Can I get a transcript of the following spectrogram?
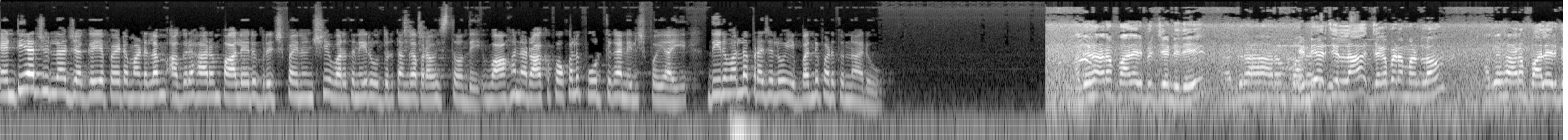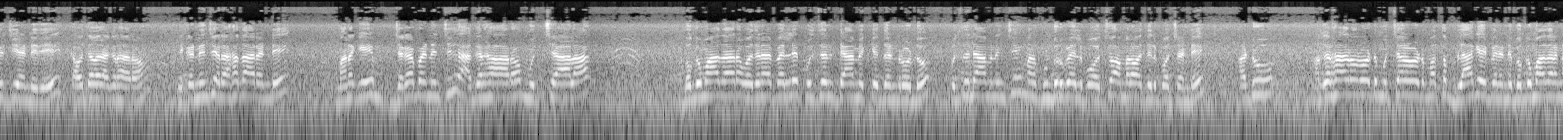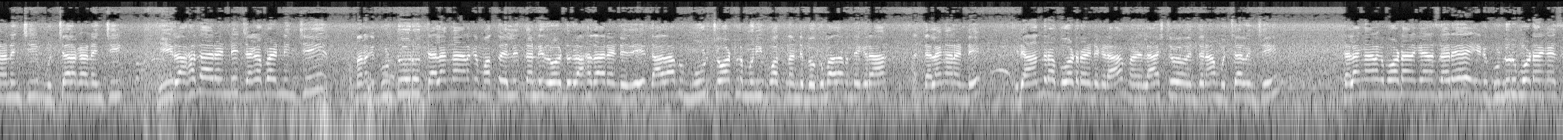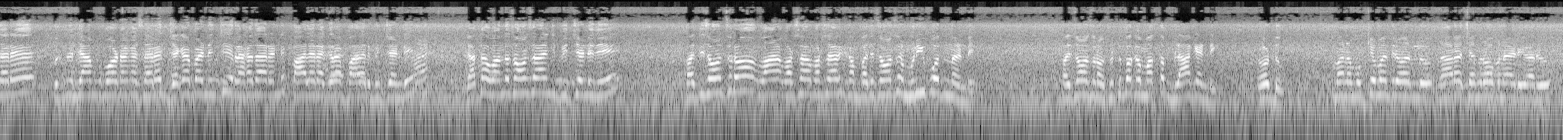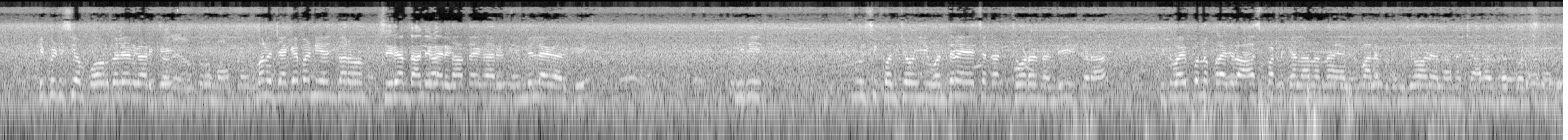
ఎన్టీఆర్ జిల్లా జగ్గయ్యపేట మండలం అగ్రహారం పాలేరు బ్రిడ్జ్ పై నుంచి వరద నీరు ఉధృతంగా ప్రవహిస్తోంది. వాహన రాకపోకలు పూర్తిగా నిలిచిపోయాయి. దీనివల్ల ప్రజలు ఇబ్బంది పడుతున్నారు. అగ్రహారం పాలేరు బ్రిడ్జి అండి ఇది. అగ్రహారం ఎన్టీఆర్ జిల్లా జగపేట మండలం అగ్రహారం పాలేరు బ్రిడ్జి అండి ఇది కవితవారి అగ్రహారం. ఇక్కడ నుంచి రహదారి అండి. మనకి జగపేట నుంచి అగ్రహారం ముత్యాల బొగ్గుమాదార వదినపల్లి పులిచెల డ్యామ్ ఎక్కిద్దండి రోడ్డు. పులిచెల డ్యామ్ నుంచి మన గుంటూరుకు వెళ్ళిపోవచ్చు అమరావతి వెళ్ళిపోవచ్చు అండి. అటు అగ్రహారం రోడ్డు ముత్యాల రోడ్డు మొత్తం బ్లాక్ అయిపోయినండి బొగ్గుమాదార కాడ నుంచి ముత్యాల కాడ నుంచి. ఈ రహదారి అండి జగపడి నుంచి మనకి గుంటూరు తెలంగాణకి మొత్తం వెళ్ళిద్దండి రోడ్డు రహదారి అండి ఇది. దాదాపు మూడు చోట్ల మునిగిపోతుందండి బొగ్గుమాదరం దగ్గర. తెలంగాణ అండి. ఇది ఆంధ్ర బోర్డర్ అండి ఇక్కడ. మన లాస్ట్ వంతెన ముత్యాల నుంచి. తెలంగాణకు పోవడానికైనా సరే ఇటు గుంటూరు పోవడానికైనా సరే పుట్టిన జామ్కి పోవడానికైనా సరే జగపడి నుంచి రహదారి అండి. పాలేరు దగ్గర పాలేరు బ్రిడ్జ్ అండి. గత వంద సంవత్సరాల నుంచి బ్రిడ్జ్ అండి ఇది. ప్రతి సంవత్సరం వర్ష వర్షాలకి ప్రతి సంవత్సరం మునిగిపోతుందండి. ప్రతి సంవత్సరం చుట్టుపక్కల మొత్తం బ్లాక్ అండి రోడ్డు. మన ముఖ్యమంత్రి వారు నారా చంద్రబాబు నాయుడు గారు డిప్యూటీ సీఎం పవన్ కళ్యాణ్ గారికి మన జగ్గపేట నియోజకవర్గం శ్రీరామ్ తాతయ్య గారి తాతయ్య గారు ఎమ్మెల్యే గారికి. ఇది చూసి కొంచెం ఈ వంతెన వేసేటట్టు చూడండి అండి ఇక్కడ. ఇటువైపు ఉన్న ప్రజలు హాస్పిటల్కి వెళ్ళాలన్నా లేకపోతే విజయవాడ వెళ్ళాలన్నా చాలా ఇబ్బంది పడుతున్నారు.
